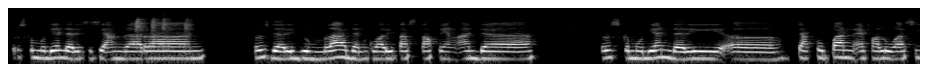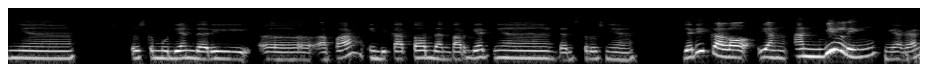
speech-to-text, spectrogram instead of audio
terus kemudian dari sisi anggaran, terus dari jumlah dan kualitas staf yang ada, terus kemudian dari eh, cakupan evaluasinya, terus kemudian dari eh, apa indikator dan targetnya dan seterusnya. Jadi kalau yang unwilling ya kan,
